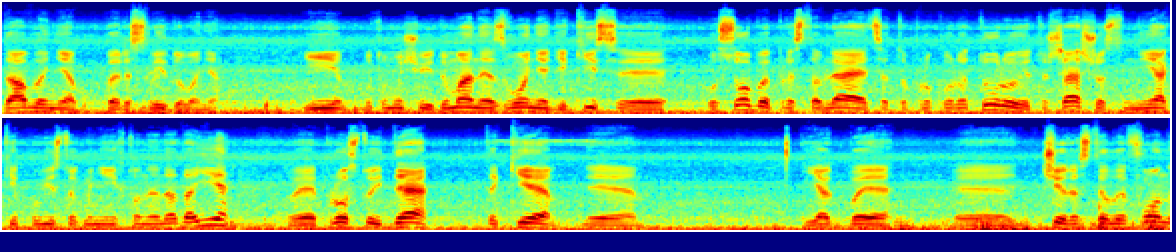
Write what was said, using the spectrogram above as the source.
давлення, переслідування. І тому що і до мене дзвонять якісь е, особи, представляються то прокуратурою, то ще щось, ніяких повісток мені ніхто не надає. Е, Просто йде таке, е, якби через телефон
